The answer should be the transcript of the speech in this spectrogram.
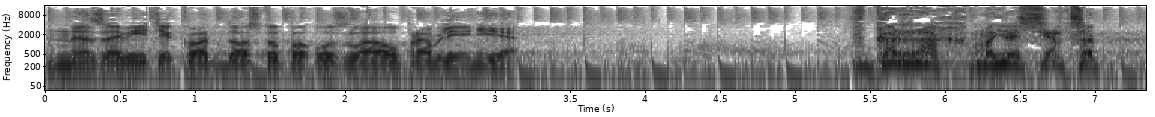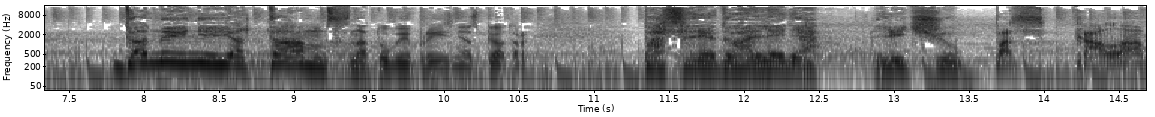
Назовите код доступа узла управления. В горах мое сердце, до ныне я там, с натугой произнес Петр. Петр. По следу оленя лечу по скалам.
